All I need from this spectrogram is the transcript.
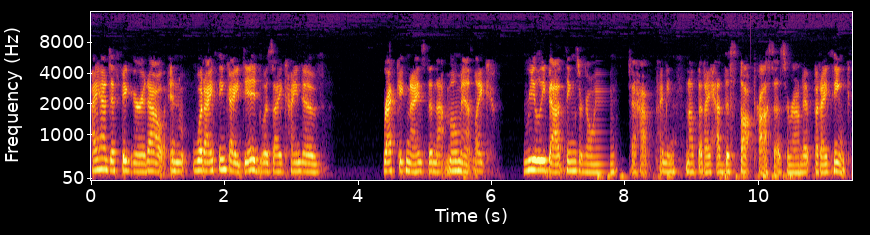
i had to figure it out and what i think i did was i kind of recognized in that moment like really bad things are going to happen i mean not that i had this thought process around it but i think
